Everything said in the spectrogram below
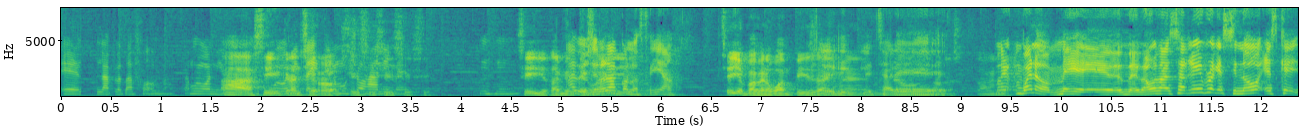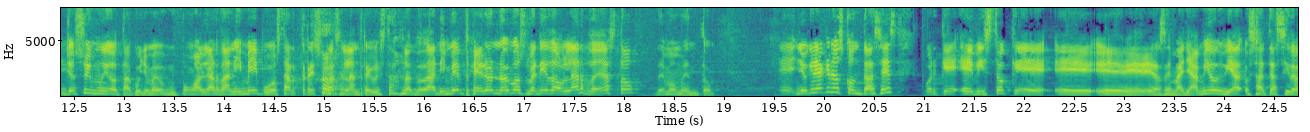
eh, la plataforma? Está muy bonita. Ah, sí, Crunchyroll. Sí, sí, sí, sí, sí. Yo también. Ah, pero yo no la ahí- conocía. Sí, yo para ver One Piece ahí Le- me. le me echaré- verdad. Bueno, bueno, me, me vamos a seguir porque si no, es que yo soy muy otaku. Yo me pongo a hablar de anime y puedo estar tres horas en la entrevista hablando de anime, pero no hemos venido a hablar de esto de momento. Eh, yo quería que nos contases, porque he visto que eh, eh, eras de Miami, o, vivía- o sea, te has ido,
